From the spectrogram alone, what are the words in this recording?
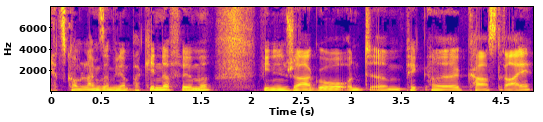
Jetzt kommen langsam wieder ein paar Kinderfilme wie Ninjago und ähm, Pick, äh, Cars 3.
